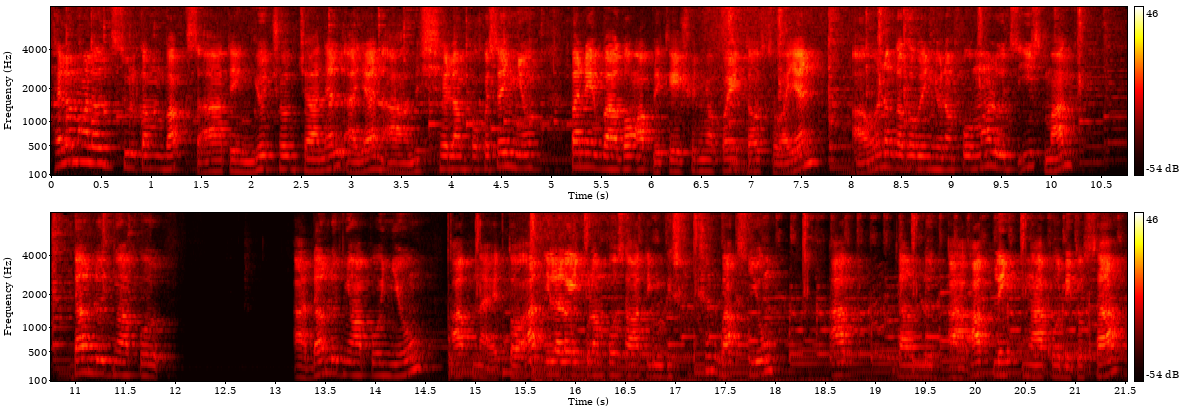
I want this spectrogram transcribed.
Hello mga Lods! Welcome back sa ating YouTube channel. Ayan, uh, Michelle lang po ko sa inyo. Panibagong application nga po ito. So ayan, uh, unang gagawin nyo lang po mga Lods is mag-download nga po uh, download nga po yung app na ito at ilalagay ko lang po sa ating description box yung app download uh, app link nga po dito sa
